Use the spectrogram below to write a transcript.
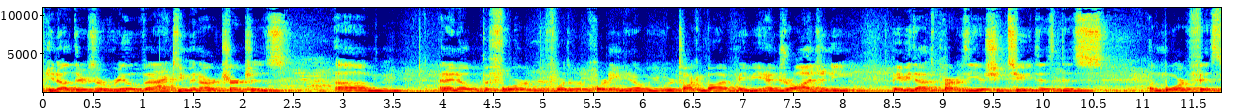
you know, there's a real vacuum in our churches. Um, and I know before before the recording, you know, we were talking about maybe androgyny. Maybe that's part of the issue too. This this amorphous,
